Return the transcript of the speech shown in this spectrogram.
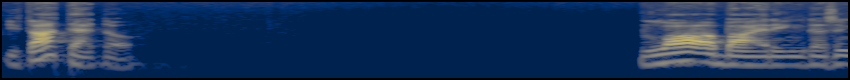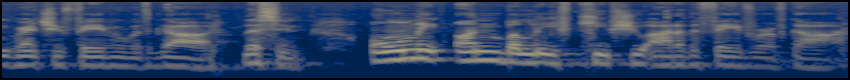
You thought that though. Law abiding doesn't grant you favor with God. Listen, only unbelief keeps you out of the favor of God.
